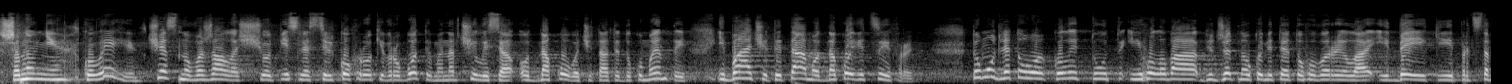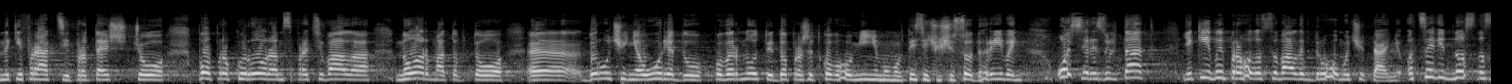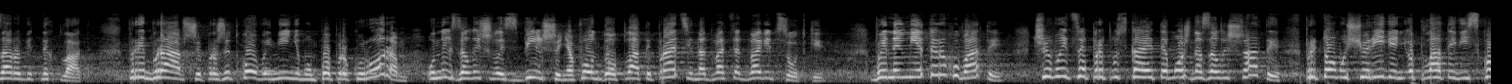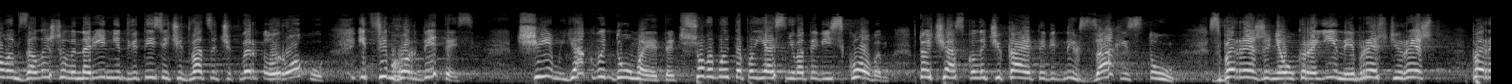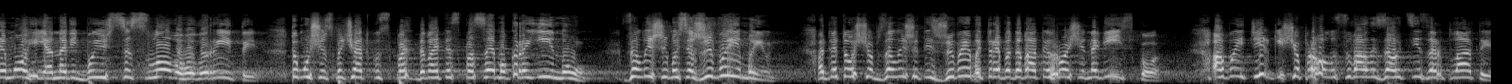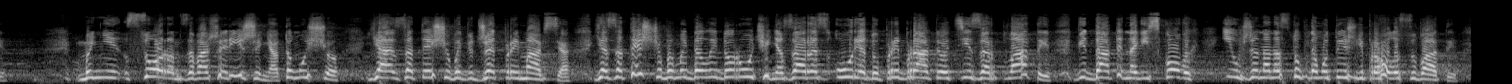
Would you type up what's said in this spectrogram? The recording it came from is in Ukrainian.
Шановні колеги, чесно вважала, що після стількох років роботи ми навчилися однаково читати документи і бачити там однакові цифри. Тому для того, коли тут і голова бюджетного комітету говорила, і деякі представники фракцій про те, що по прокурорам спрацювала норма, тобто е, доручення уряду повернути до прожиткового мінімуму в 1600 гривень, ось результат який ви проголосували в другому читанні. Оце відносно заробітних плат. Прибравши прожитковий мінімум по прокурорам, у них залишилось збільшення фонду оплати праці на 22%. Ви не вмієте рахувати? Чи ви це припускаєте можна залишати, при тому, що рівень оплати військовим залишили на рівні 2024 року і цим гордитесь? Чим, як ви думаєте, що ви будете пояснювати військовим в той час, коли чекаєте від них захисту, збереження України і врешті-решт перемоги? Я навіть боюсь це слово говорити, тому що спочатку давайте спасемо країну, залишимося живими. А для того, щоб залишитись живими, треба давати гроші на військо. А ви тільки що проголосували за оці зарплати. Мені сором за ваше рішення, тому що я за те, щоб бюджет приймався. Я за те, щоб ми дали доручення зараз уряду прибрати оці зарплати, віддати на військових і вже на наступному тижні проголосувати.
